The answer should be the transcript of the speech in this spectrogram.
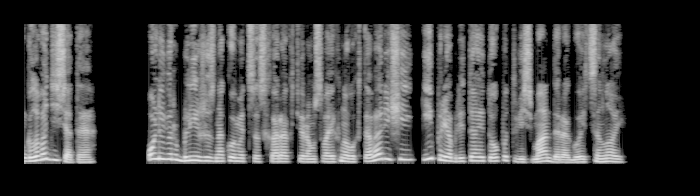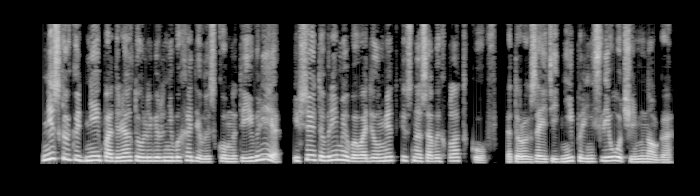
Глава десятая. Оливер ближе знакомится с характером своих новых товарищей и приобретает опыт весьма дорогой ценой. Несколько дней подряд Оливер не выходил из комнаты еврея и все это время выводил метки с носовых платков, которых за эти дни принесли очень много.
